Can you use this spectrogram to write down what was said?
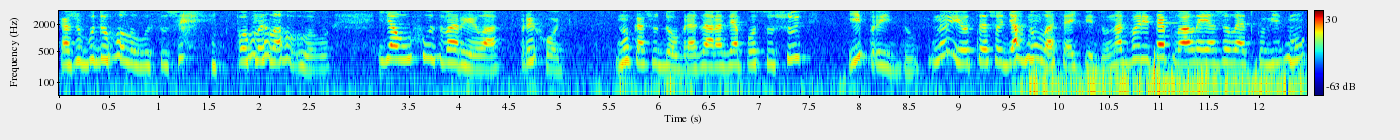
Кажу, буду голову сушити, помила голову. Я уху зварила, приходь. Ну, кажу, добре, зараз я посушусь і прийду. Ну і оце ж одягнулася і піду. На дворі тепло, але я жилетку візьму,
